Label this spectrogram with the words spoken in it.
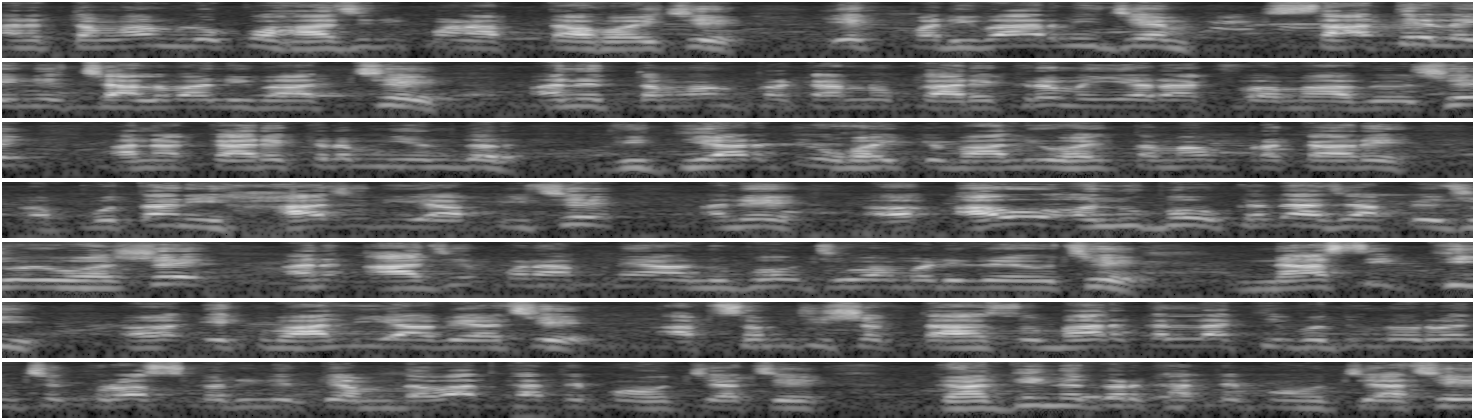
અને તમામ લોકો હાજરી પણ આપતા હોય છે. એક પરિવારની જેમ સાથે લઈને ચાલવાની વાત છે અને તમામ પ્રકારનો કાર્યક્રમ અહીંયા રાખવામાં આવ્યો છે. અને આ કાર્યક્રમની અંદર વિદ્યાર્થીઓ હોય કે વાલીઓ હોય, તમામ પ્રકારે પોતાની હાજરી આપી છે. અને આવો અનુભવ કદાચ આપે જોયો હશે. અને આજે પણ આપને આ અનુભવ જોવા મળી રહ્યો છે. નાસિકથી એક વાલી આવ્યા છે. આપ સમજી શકતા હશો. બાર કલાકથી વધુનો રન છે. ક્રોસ કરીને તે અમદાવાદ ખાતે પહોંચ્યા છે. ગાંધીનગર ખાતે પહોંચ્યા છે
